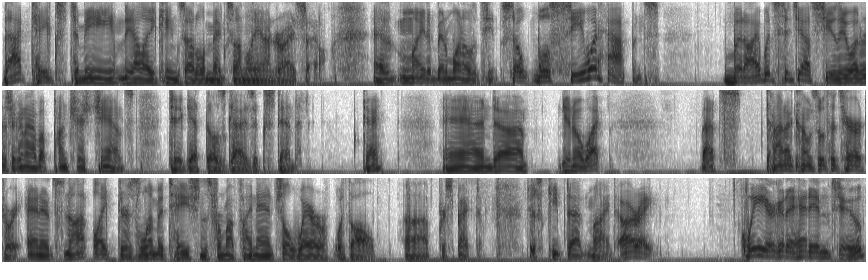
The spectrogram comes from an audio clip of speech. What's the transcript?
That takes, to me, the LA Kings out of the mix on Leon Draisaitl. And it might have been one of the teams. So we'll see what happens. But I would suggest to you the Oilers are going to have a puncher's chance to get those guys extended. Okay? And uh, you know what? That's kind of comes with the territory. And it's not like there's limitations from a financial wherewithal uh, perspective. Just keep that in mind. All right. We are going to head into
